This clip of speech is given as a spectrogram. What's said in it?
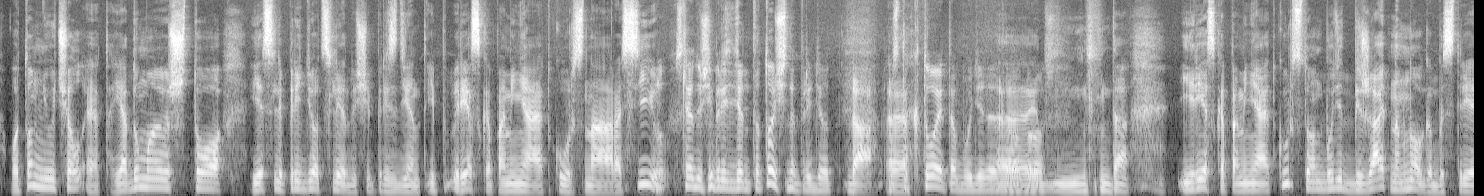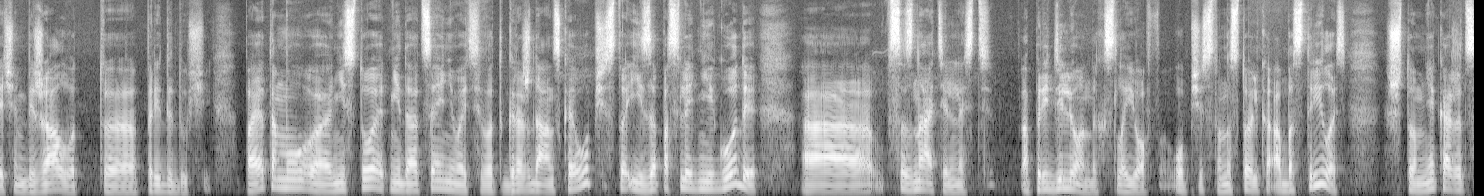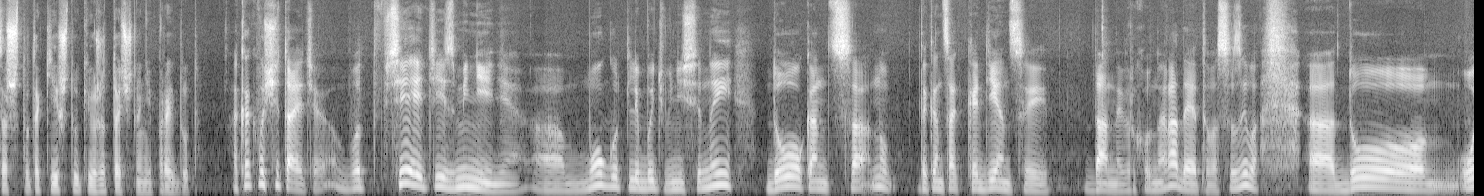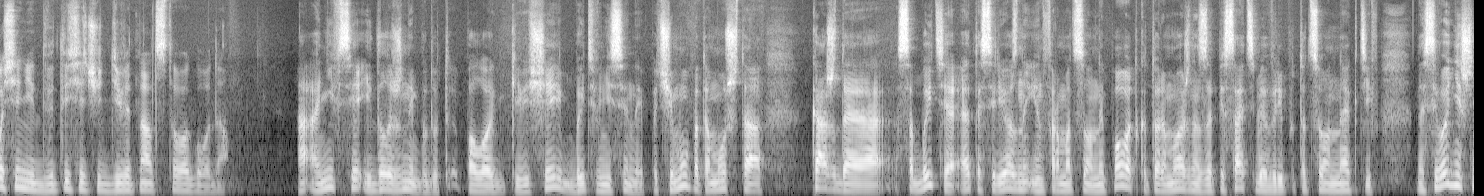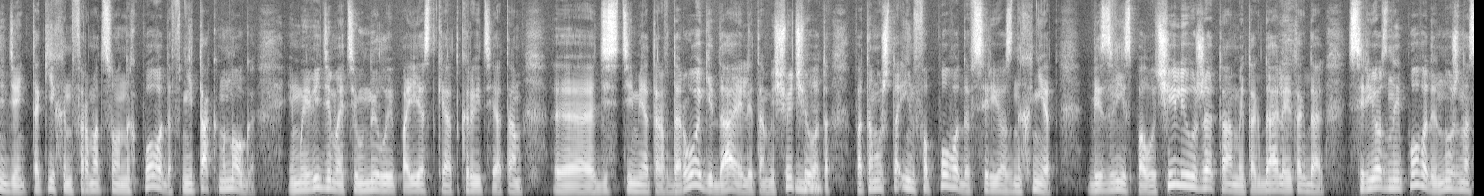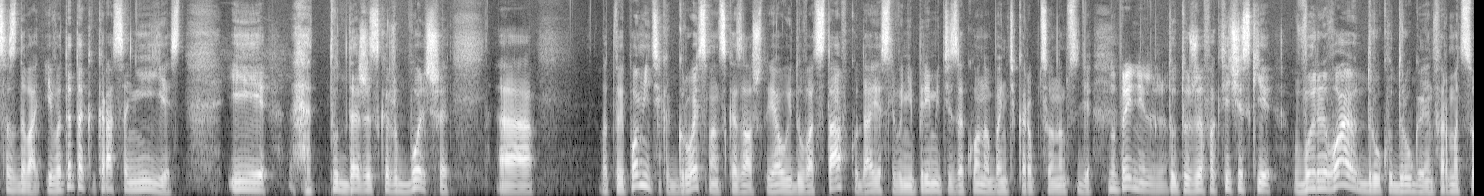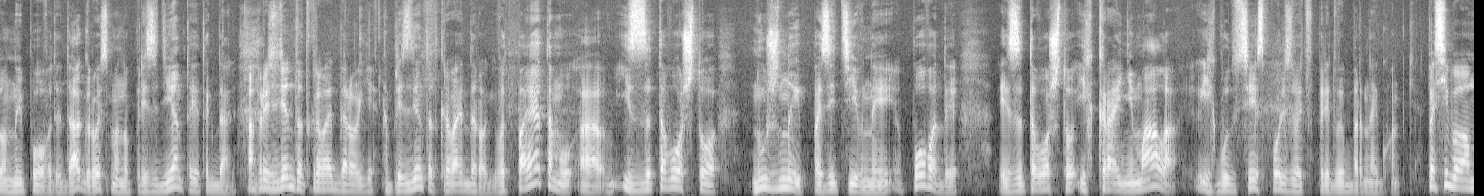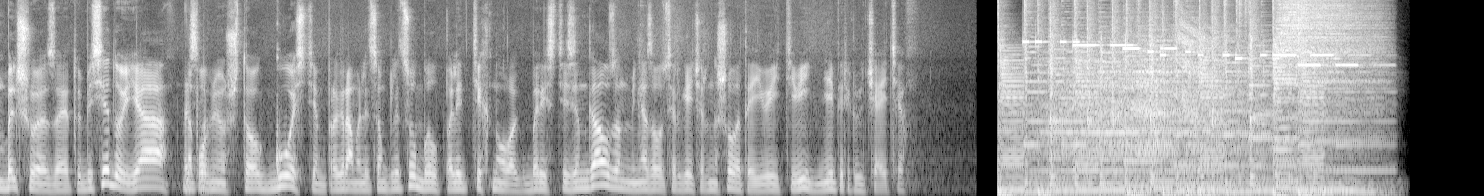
Вот он не учел это. Я думаю, что если придет следующий президент и резко поменяет курс на Россию... Ну, следующий президент-то точно придет. Да. Просто э, кто это будет, это э, вопрос. Да. И резко поменяет курс, то он будет бежать намного быстрее, чем бежал вот э, предыдущий. Поэтому э, не стоит недооценивать вот гражданское общество. И за последние годы э, сознательность определенных слоев общества настолько обострилась, что мне кажется, что такие штуки уже точно не пройдут. А как вы считаете, вот все эти изменения э, могут ли быть внесены до конца, ну, до конца каденции данной Верховной Рады, этого созыва, э, до осени 2019 года? А они все и должны будут, по логике вещей, быть внесены. Почему? Потому что каждое событие — это серьезный информационный повод, который можно записать себе в репутационный актив. На сегодняшний день таких информационных поводов не так много. И мы видим эти унылые поездки, открытия там э, 10 метров дороги, да, или там еще чего-то, mm-hmm. потому что инфоповодов серьезных нет. Без виз получили уже там и так далее, и так далее. Серьезные поводы нужно создавать. И вот это как раз они и есть. И тут даже скажу больше. Э, Вот вы помните, как Гройсман сказал, что я уйду в отставку, да, если вы не примете закон об антикоррупционном суде? Ну, приняли же. Тут уже фактически вырывают друг у друга информационные поводы, да, Гройсману, президента и так далее. А президент открывает дороги. А президент открывает дороги. Вот поэтому а, из-за того, что нужны позитивные поводы, из-за того, что их крайне мало, их будут все использовать в предвыборной гонке. Спасибо вам большое за эту беседу. Я Спасибо. напомню, что гостем программы «Лицом к лицу» был политтехнолог Борис Тизенгаузен. Меня зовут Сергей Чернышов. Это UATV. Не переключайте.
